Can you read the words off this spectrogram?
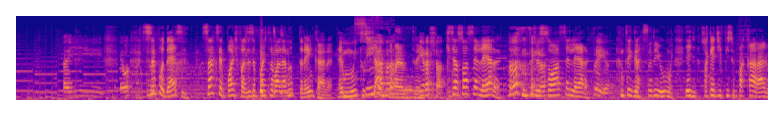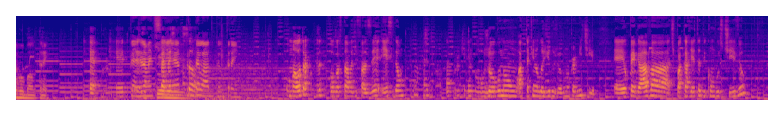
Aí. É outra Se você pudesse, sabe o que você pode fazer? Você pode trabalhar no trem, cara. É muito Sim, chato aham. trabalhar no trem. Era chato. Que você só acelera. não tem Você graça. só acelera. Freia. Não tem graça nenhuma. E aí- só que é difícil pra caralho roubar o trem. É, porque. É, geralmente Que- você é atropelado pelo trem. Uma outra coisa que eu gostava de fazer, esse deu um pouco mais de trabalho porque o jogo não. a tecnologia do jogo não permitia. É, eu pegava, tipo, a carreta de combustível.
